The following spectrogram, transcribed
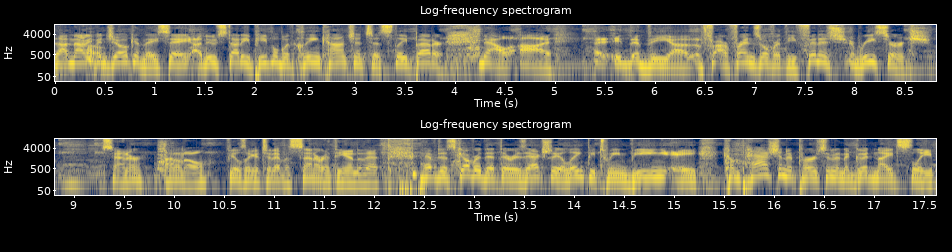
I'm not even Oh. joking. They say a new study: people with clean consciences sleep better. Now, uh, the uh, our friends over at the Finnish Research Center, I don't know, feels like it should have a center at the end of that, have discovered that there is actually a link between being a compassionate person and a good night's sleep.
